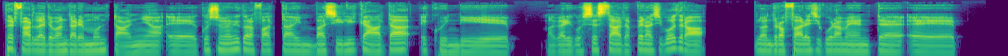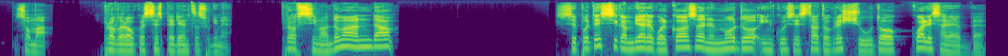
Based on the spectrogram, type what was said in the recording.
per farla devo andare in montagna e questo mio amico l'ha fatta in Basilicata e quindi magari quest'estate appena si potrà lo andrò a fare sicuramente e insomma proverò questa esperienza su di me. Prossima domanda. Se potessi cambiare qualcosa nel modo in cui sei stato cresciuto, quale sarebbe?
